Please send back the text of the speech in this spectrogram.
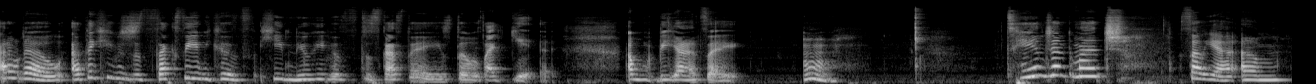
I don't know. I think he was just sexy because he knew he was disgusting. He still was like, yeah, I'm Beyonce. Mm. Tangent much? So yeah, um,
